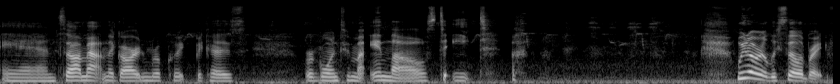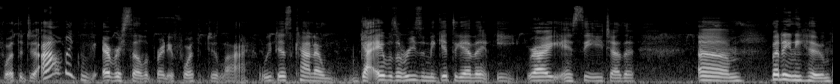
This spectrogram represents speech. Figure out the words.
and so I'm out in the garden real quick because we're going to my in-laws to eat. we don't really celebrate 4th of July. I don't think we've ever celebrated 4th of July. We just kind of got, it was a reason to get together and eat, right? And see each other. Um, but anywho,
